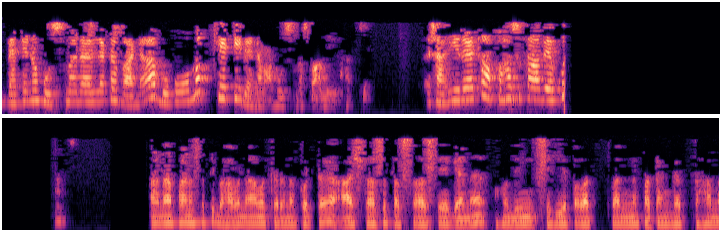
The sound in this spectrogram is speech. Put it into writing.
වැටෙන හුස්ම රැල්ලට වඩා බොහොම කෙටි වෙනවා හුස්ම ස්වාමීන් වහන්සේ. ශරීරයට අපහසුතාවයක් ආනාපාන සති භාවනාව කරනකොට ආශ්වාස ප්‍රශ්වාසය ගැන හොඳින් සිහිය පවත්වන්න පටන් ගත්තාම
